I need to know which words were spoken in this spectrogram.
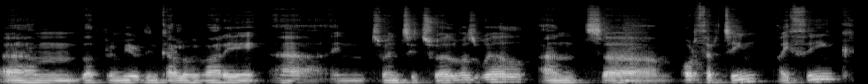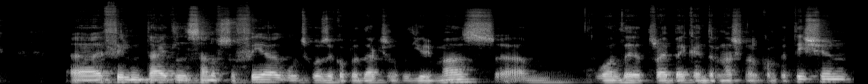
um, that premiered in Karlovy Vary in 2012 as well, and or 13, I think a film titled Son of Sofia, which was a co-production with Eurimages, um, won the Tribeca International Competition.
